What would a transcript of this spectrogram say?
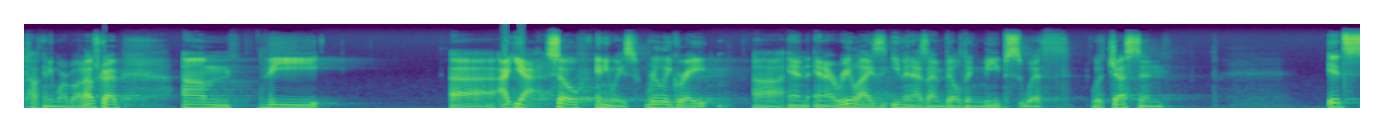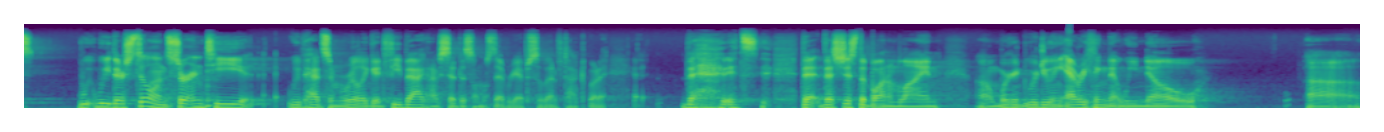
talk anymore about Upscribe. Um, the uh, I, yeah. So, anyways, really great. Uh, and and I realize even as I'm building Meeps with with Justin, it's we, we there's still uncertainty. We've had some really good feedback, and I've said this almost every episode that I've talked about it. That it's that that's just the bottom line. Um, we're we're doing everything that we know uh,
